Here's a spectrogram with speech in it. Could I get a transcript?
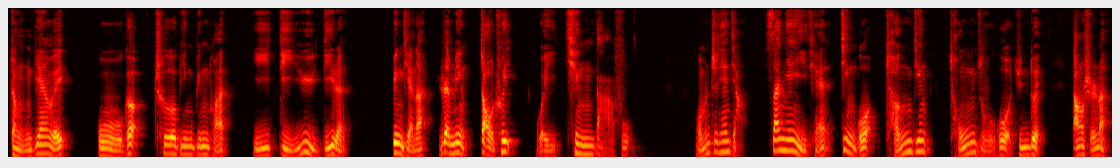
整编为五个车兵兵团，以抵御敌人，并且呢，任命赵吹为卿大夫。我们之前讲。三年以前，晋国曾经重组过军队，当时呢，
